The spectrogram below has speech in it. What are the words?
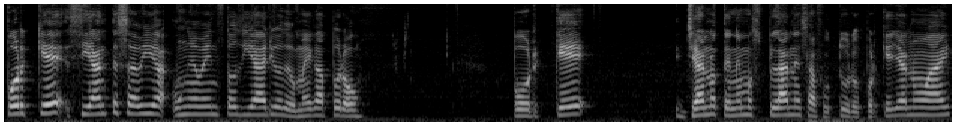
porque si antes había un evento diario de Omega Pro, ¿por qué ya no tenemos planes a futuro? ¿Por qué ya no hay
